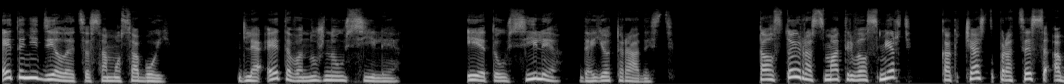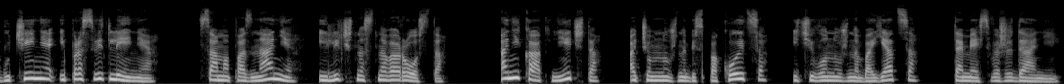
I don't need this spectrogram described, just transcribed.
Это не делается само собой. Для этого нужно усилие. И это усилие дает радость. Толстой рассматривал смерть как часть процесса обучения и просветления, самопознания и личностного роста, а не как нечто, о чем нужно беспокоиться и чего нужно бояться, томясь в ожидании.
